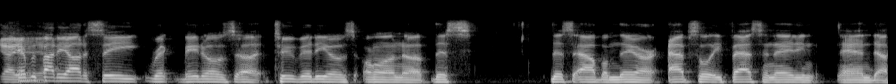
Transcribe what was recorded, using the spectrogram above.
yeah. yeah, Everybody ought to see Rick Beato's uh, two videos on uh, this this album. They are absolutely fascinating, and uh,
